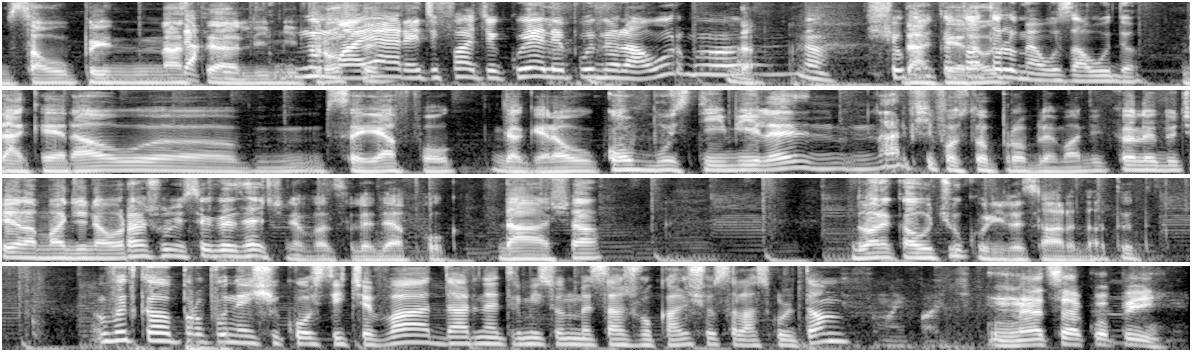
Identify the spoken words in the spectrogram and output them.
sau prin astea da, limitrofe. nu mai are ce face cu ele până la urmă. Da. Da. Și eu Dacă cred că toată erau- lumea o să audă. Dacă erau uh, să ia foc, dacă erau combustibile, n-ar fi fost o problemă. Adică le duceai la marginea orașului și se găsea cineva să le dea foc. Da, așa, doar cauciucurile s ardă atât. Văd că propune și Costi ceva, dar ne-a trimis un mesaj vocal și o să-l ascultăm. Ce mai faci? Neața copii.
